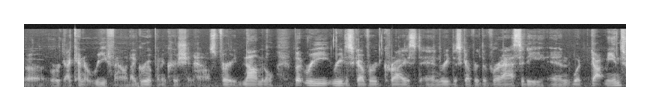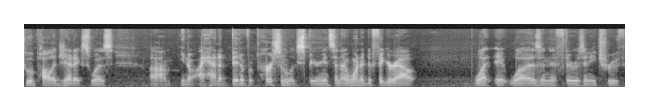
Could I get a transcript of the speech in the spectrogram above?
uh, or I kind of refound. I grew up in a Christian house, very nominal, but re rediscovered Christ and rediscovered the veracity. And what got me into apologetics was. Um, you know, I had a bit of a personal experience, and I wanted to figure out what it was and if there was any truth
